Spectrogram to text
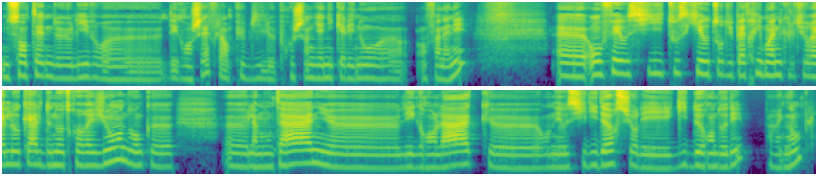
une centaine de livres euh, des grands chefs. Là, on publie le prochain Yannick Aleno euh, en fin d'année. on fait aussi tout ce qui est autour du patrimoine culturel local de notre région, donc la montagne, les grands lacs. on est aussi leader sur les guides de randonnée, par exemple.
